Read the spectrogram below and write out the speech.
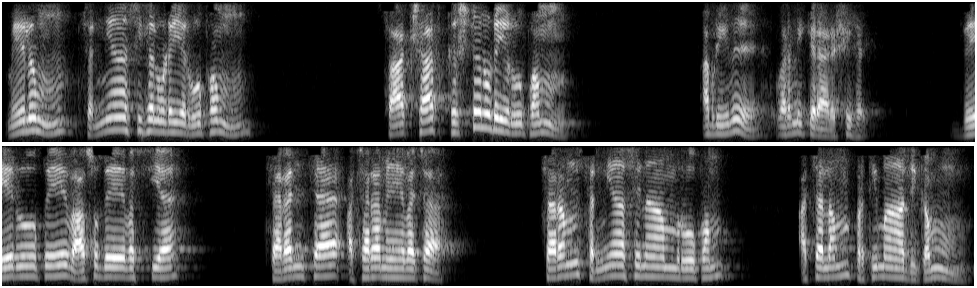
மேலும் சந்நியாசிகளுடைய ரூபம் சாட்சாத் கிருஷ்ணனுடைய ரூபம் அப்படின்னு வர்ணிக்கிறார் ரிஷிகள். வேரூபே வாசுதேவசிய சரஞ்ச அச்சரமேவச்ச சரம் சந்நியாசினாம் ரூபம் அச்சலம் பிரதிமாதிகம்.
